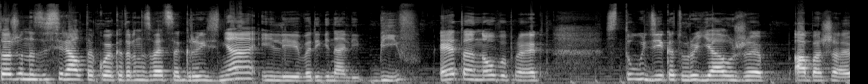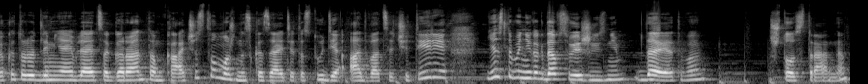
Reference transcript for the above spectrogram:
Тоже у нас за сериал такой, который называется «Грызня» или в оригинале «Биф». Это новый проект студии, которую я уже обожаю, которая для меня является гарантом качества, можно сказать. Это студия А24. Если вы никогда в своей жизни до этого что странно,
